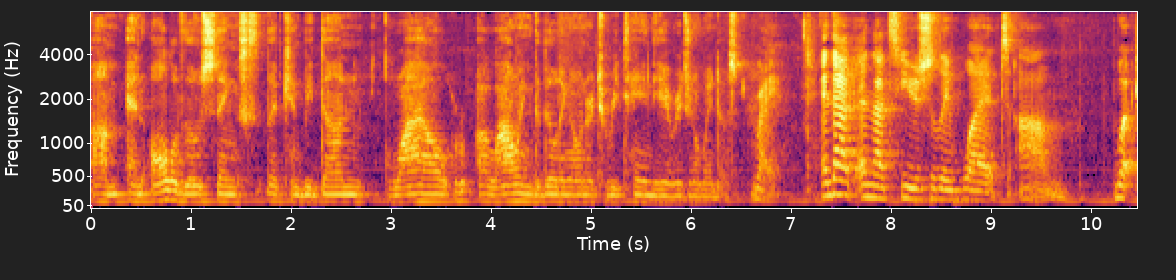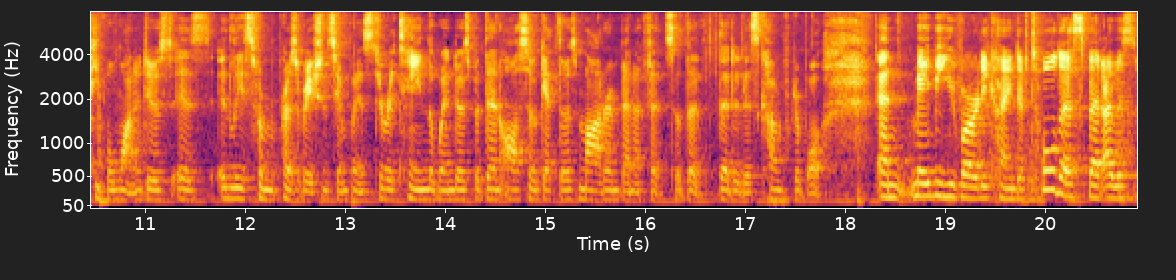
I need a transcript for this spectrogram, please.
Um, and all of those things that can be done while r- allowing the building owner to retain the original windows. Right, and that and that's usually what um, what people want to do is, is at least from a preservation standpoint is to retain the windows, but then also get those modern benefits so that that it is comfortable. And maybe you've already kind of told us, but I was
